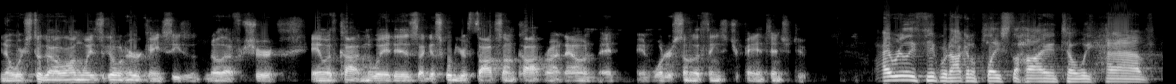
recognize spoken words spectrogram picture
you know, we're still got a long ways to go in hurricane season. Know that for sure. And with cotton the way it is, I guess what are your thoughts on cotton right now, and and, and what are some of the things that you're paying attention to? I really think we're not going to place the high until we have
